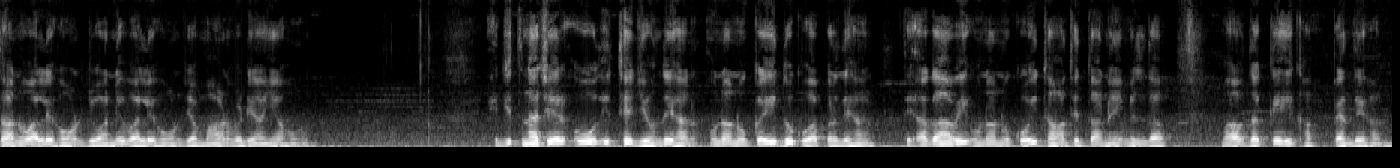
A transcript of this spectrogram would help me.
ਧਨ ਵਾਲੇ ਹੋਣ, ਜਵਾਨੀ ਵਾਲੇ ਹੋਣ ਜਾਂ ਮਾਣ ਵਡਿਆਈਆਂ ਹੋਣ। ਇਹ ਜਿੰਨਾ ਚਿਰ ਉਹ ਇੱਥੇ ਜਿਉਂਦੇ ਹਨ, ਉਹਨਾਂ ਨੂੰ ਕਈ ਦੁੱਖ ਵਾਪਰਦੇ ਹਨ ਤੇ ਅਗਾਹ ਵੀ ਉਹਨਾਂ ਨੂੰ ਕੋਈ ਥਾਂ ਥਿੱਤਾ ਨਹੀਂ ਮਿਲਦਾ। ਭਾਵ ਧੱਕੇ ਹੀ ਪੈਂਦੇ ਹਨ।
